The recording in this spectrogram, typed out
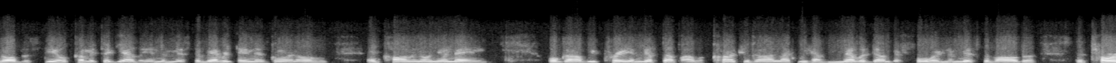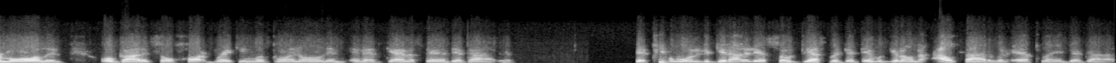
Lord, but still coming together in the midst of everything that's going on and calling on your name. Oh God, we pray and lift up our country, God, like we have never done before in the midst of all the, the turmoil and oh God, it's so heartbreaking what's going on in, in Afghanistan, dear God. That people wanted to get out of there so desperate that they would get on the outside of an airplane, dear God,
